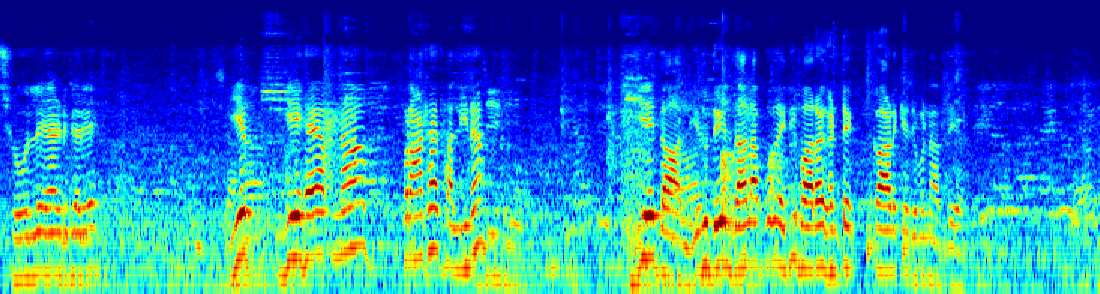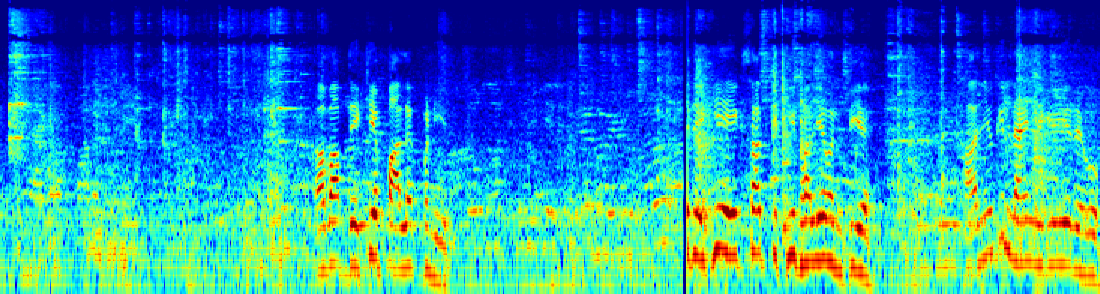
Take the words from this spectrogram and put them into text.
छोले ऐड करें। ये ये है अपना पराठा थाली ना? जी जी। ये दाल ये तो दे- दाल आपको बताई थी बारह घंटे काट के जो बनाते हैं। अब आप देखिए पालक पनीर। ये देखिए एक साथ कितनी थालियाँ बनती है। थालियों की लाइन लगी हुई है देखो।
